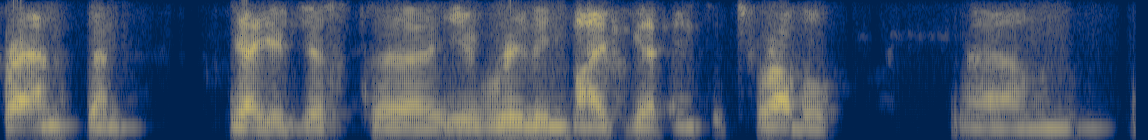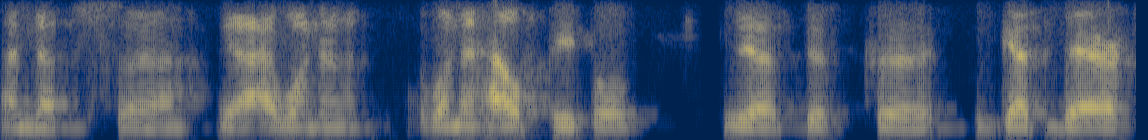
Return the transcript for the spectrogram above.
France, then yeah, you just uh, you really might get into trouble. Um, and that's uh, yeah, I wanna I wanna help people, yeah, just uh, get there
